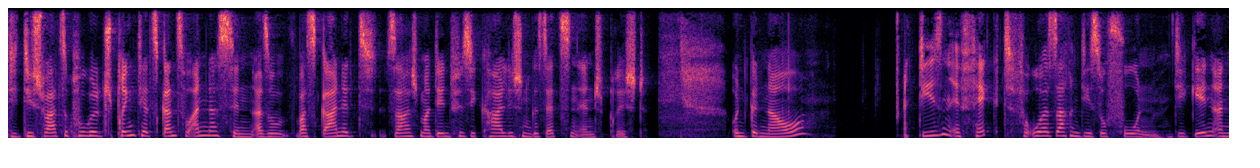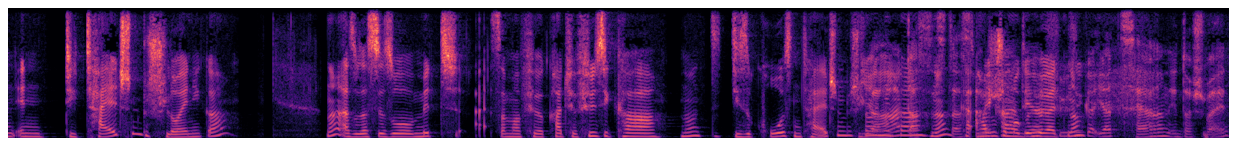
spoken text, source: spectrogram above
die, die schwarze Kugel springt jetzt ganz woanders hin, also was gar nicht, sag ich mal, den physikalischen Gesetzen entspricht. Und genau diesen Effekt verursachen die Sophonen. Die gehen an, in die Teilchenbeschleuniger Ne? Also dass du so mit, sag mal, für gerade für Physiker, ne, diese großen Teilchenbeschleuniger. Ja, das ne? ist das Hast du schon mal gehört, ne? Physiker, ne? Ja, CERN in der Schweiz.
